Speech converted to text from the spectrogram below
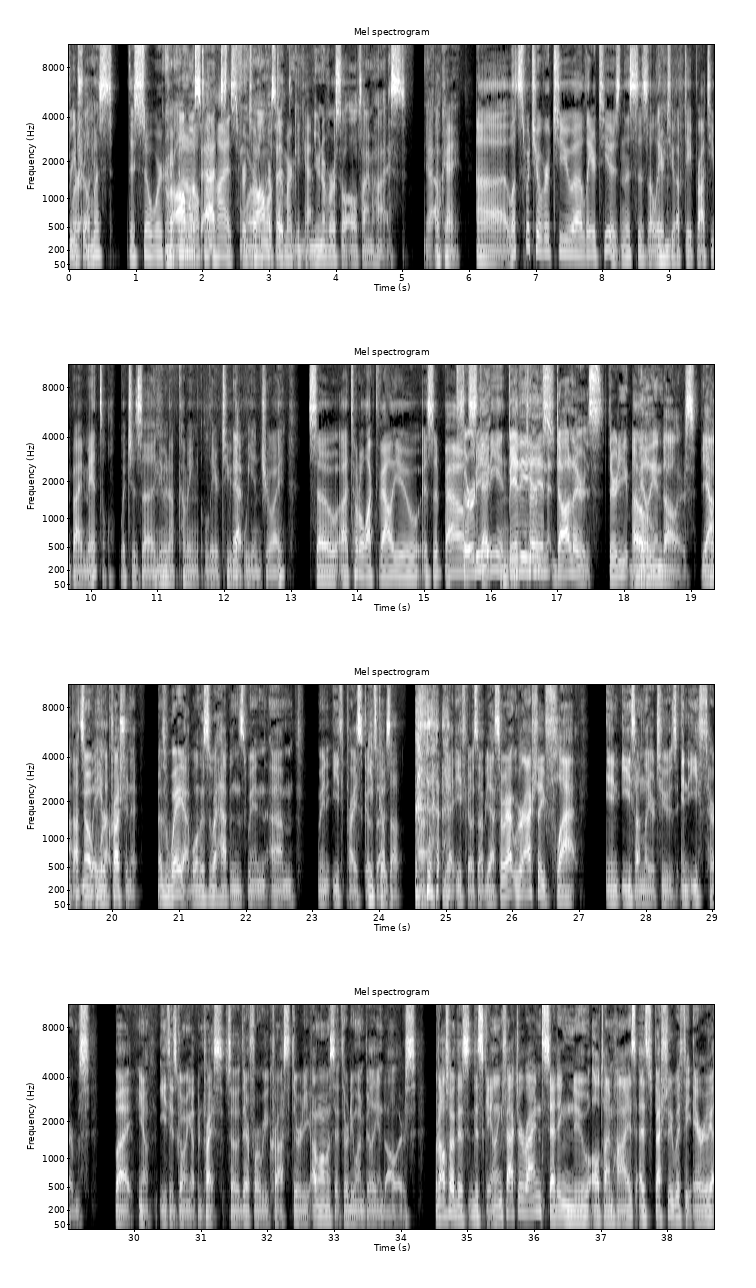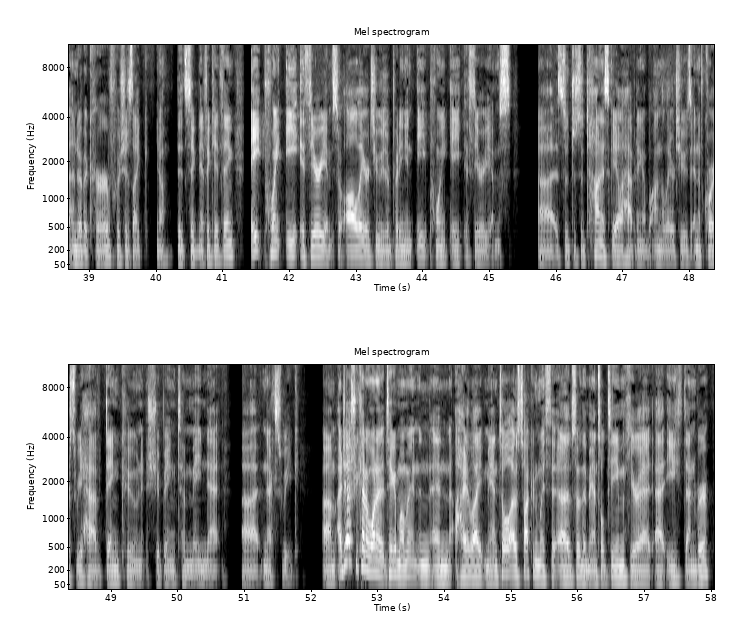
3 We're trillion. almost this, so we're We're almost all-time at highs for total almost crypto at market cap. universal all time highs. Yeah. Okay. Uh, let's switch over to uh, layer twos, and this is a layer Mhm. two update brought to you by Mantle, which is a new and upcoming layer two Yeah. that we enjoy. So uh, total locked value is about thirty billion in ETH dollars. Thirty Oh. billion dollars. Yeah. Oh, that's no, we're up. crushing it. That's way up. Well, this is what happens when um when ETH price goes ETH up. goes up. Uh, yeah, ETH goes up. Yeah. So we're, we're actually flat in ETH on layer twos in ETH terms, but you know, ETH is going up in price. So therefore we crossed 30, I'm almost at $31 billion. But also this the scaling factor, Ryan, setting new all-time highs, especially with the area under the curve, which is like, you know, the significant thing. 8.8 Ethereum. So all layer twos are putting in 8.8 Ethereums. Uh, so just a ton of scale happening up on the layer twos. And of course, we have Dencun shipping to mainnet uh, next week. Um, I do actually kind of want to take a moment and, and highlight Mantle. I was talking with uh, some of the Mantle team here at, at ETH Denver.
